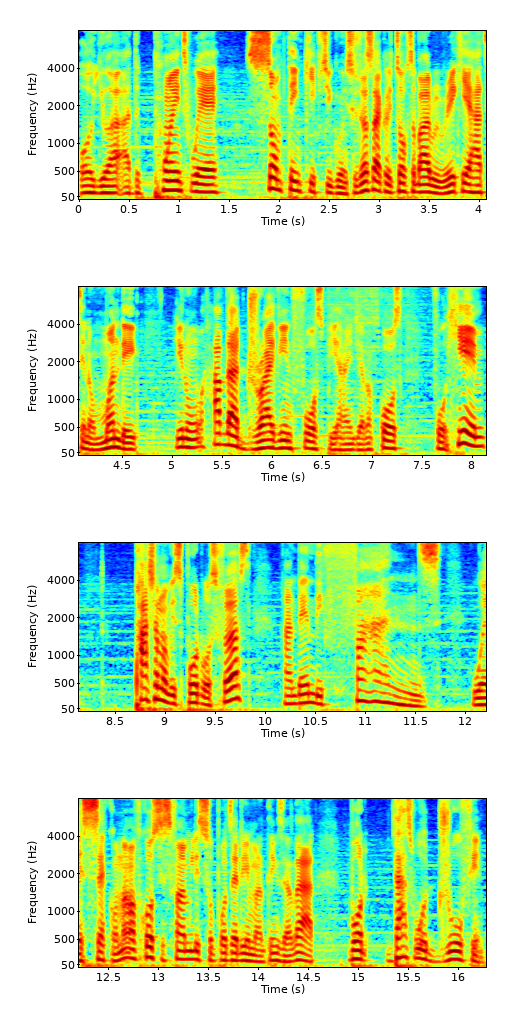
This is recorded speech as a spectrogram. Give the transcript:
or you are at the point where something keeps you going. So just like we talked about with Ricky Hatton on Monday you know have that driving force behind you. And of course for him passion of his sport was first and then the fans were second. Now of course his family supported him and things like that but that's what drove him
